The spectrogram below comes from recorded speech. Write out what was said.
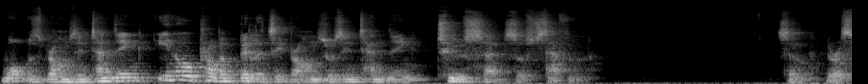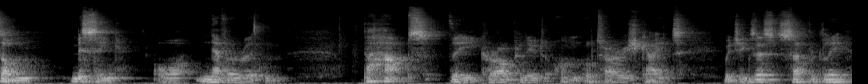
What was Brahms intending? In all probability, Brahms was intending two sets of seven. So there are some missing or never written. Perhaps the prelude on O Traurigkeit which exists separately,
